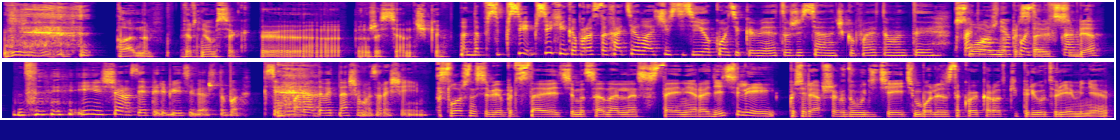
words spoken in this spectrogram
Ладно, вернемся к э, жестяночке. Да, пси- психика просто хотела очистить ее котиками, эту жестяночку, поэтому ты... Сложно поэтому у меня представить котик себе, и еще раз я перебью тебя, чтобы всех порадовать нашим возвращением. Сложно себе представить эмоциональное состояние родителей, потерявших двух детей, тем более за такой короткий период времени.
